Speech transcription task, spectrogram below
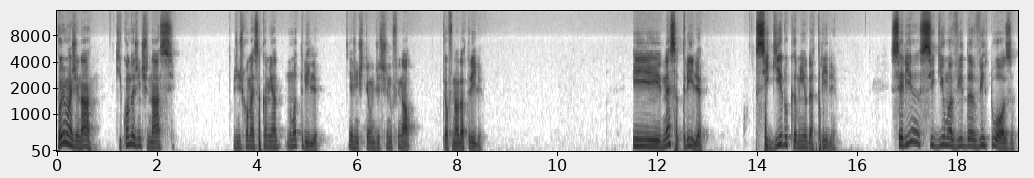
Vamos imaginar que quando a gente nasce, a gente começa a caminhar numa trilha e a gente tem um destino final, que é o final da trilha. E nessa trilha, seguir o caminho da trilha seria seguir uma vida virtuosa.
